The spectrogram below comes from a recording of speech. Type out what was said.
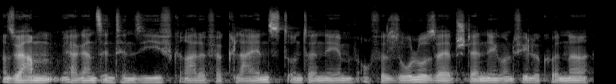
Also wir haben ja ganz intensiv gerade für Kleinstunternehmen, auch für Solo-Selbstständige und viele Gründerinnen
